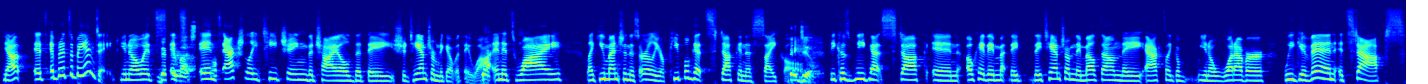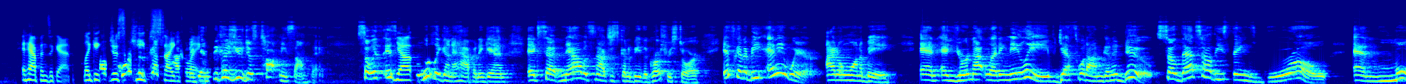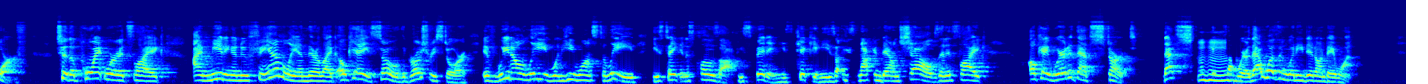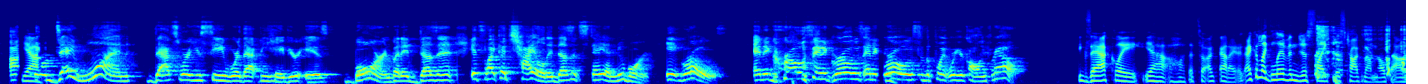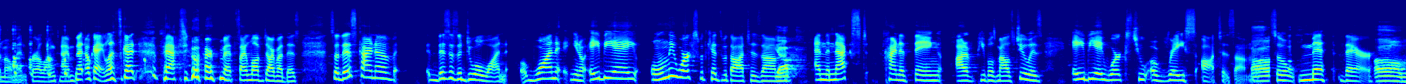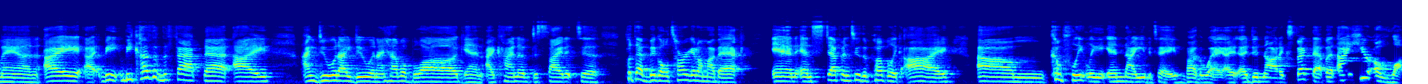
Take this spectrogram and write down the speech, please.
yeah, it's but it's a band aid. You know, it's Very it's so. it's actually teaching the child that they should tantrum to get what they want, Right. and it's why. Like you mentioned this earlier, people get stuck in a cycle they do. because we get stuck in okay they they they tantrum they melt down they act like a you know whatever we give in it stops it happens again like it Of just keeps cycling again because you just taught me something. So it's, it's Yep. absolutely going to happen again, except now it's not just going to be the grocery store. It's going to be anywhere I don't want to be. And, and you're not letting me leave. Guess what I'm going to do? So that's how these things grow and morph to the point where it's like, I'm meeting a new family and they're like, okay, so the grocery store, if we don't leave when he wants to leave, he's taking his clothes off, he's spitting, he's kicking, he's, he's knocking down shelves. And it's like, okay, where did that start? That's Mhm. somewhere. That wasn't what he did on day one. Uh, Yeah. On day one, that's where you see where that behavior is born, but it doesn't, it's like a child. It doesn't stay a newborn. It grows and it grows and it grows and it grows to the point where you're calling for help. Exactly yeah oh that's so i got I, I could like live in just like this talk about meltdown moment for a long time but okay let's get back to our myths i love talking about this so this kind of this is a dual one one you know aba only works with kids with autism yep. and the next kind of thing out of people's mouths too is ABA works to erase autism. Oh. So myth there. Oh man, I, I be, because of the fact that I I do what I do and I have a blog and I kind of decided to put that big old target on my back and and step into the public eye um, completely in naivete. By the way, I, I did not expect that, but I hear a lot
